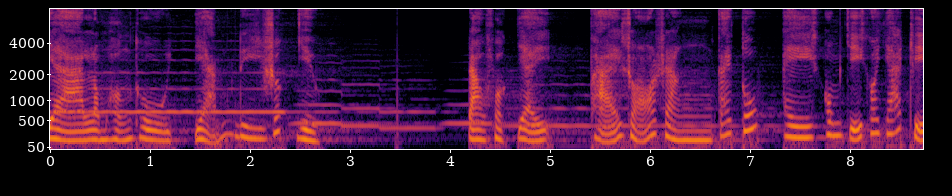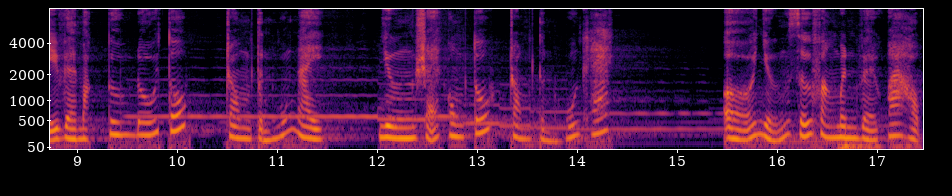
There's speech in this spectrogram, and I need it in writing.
và lòng hận thù giảm đi rất nhiều. Đạo phật dạy, phải rõ rằng cái tốt hay không chỉ có giá trị về mặt tương đối tốt trong tình huống này nhưng sẽ không tốt trong tình huống khác. Ở những xứ văn minh về khoa học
